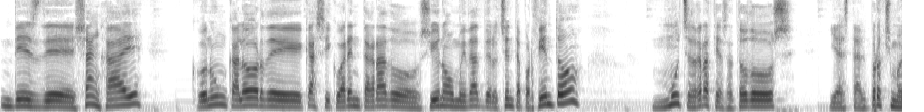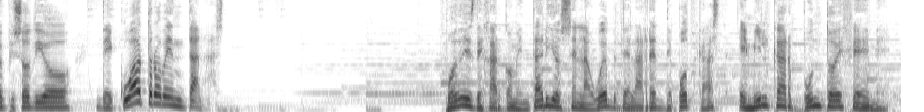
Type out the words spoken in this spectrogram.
desde Shanghai, con un calor de casi 40 grados y una humedad del 80%, muchas gracias a todos y hasta el próximo episodio de Cuatro Ventanas. Puedes dejar comentarios en la web de la red de podcast emilcar.fm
